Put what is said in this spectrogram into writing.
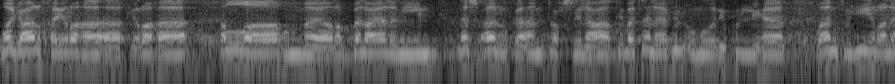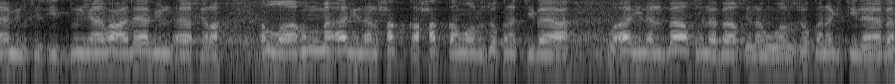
واجعل خيرها آخرها. اللهم يا رب العالمين نسألك أن تحسن عاقبتنا في الأمور كلها وأن تجيرنا من خزي الدنيا وعذاب الآخرة. اللهم أرنا الحق حقا وارزقنا اتباعه وأرنا الباطل باطلا وارزقنا اجتنابه.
